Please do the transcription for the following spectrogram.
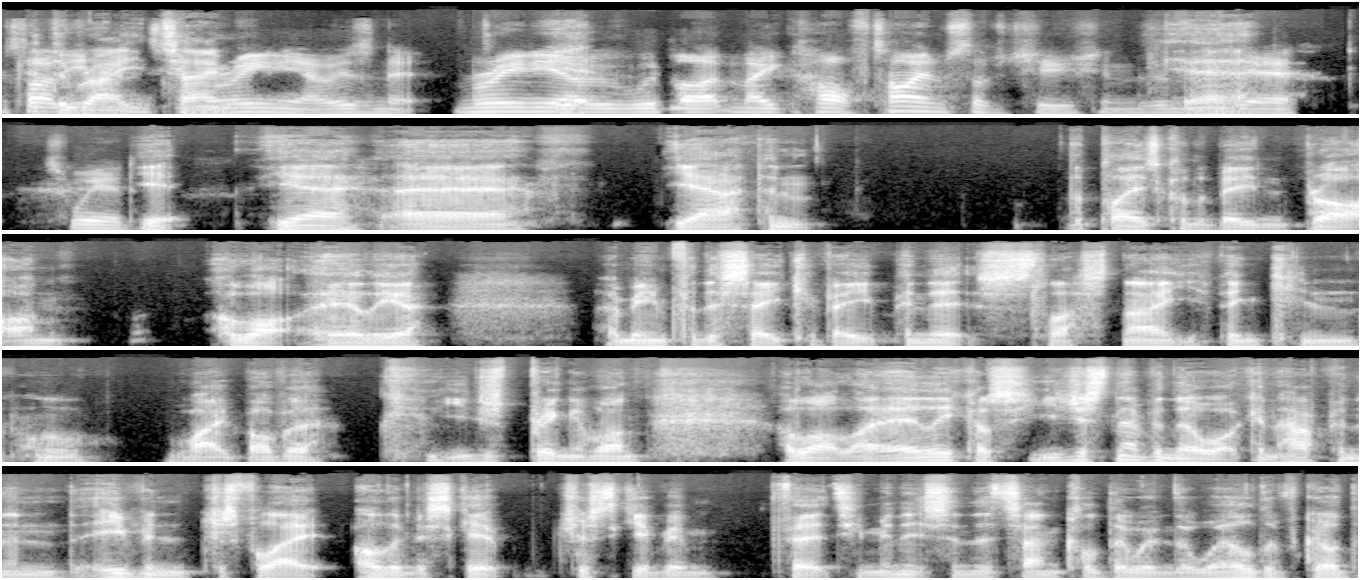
it's at like the, the right time. Mourinho, isn't it? Mourinho yeah. would like make half time substitutions. yeah. yeah, it's weird. Yeah, yeah. Uh, yeah, I think the players could have been brought on a lot earlier. I mean, for the sake of eight minutes last night, you're thinking, well, why bother? you just bring them on a lot like early because you just never know what can happen. And even just for like Oliver Skipp, just give him 30 minutes in the tank will do him the world of good.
